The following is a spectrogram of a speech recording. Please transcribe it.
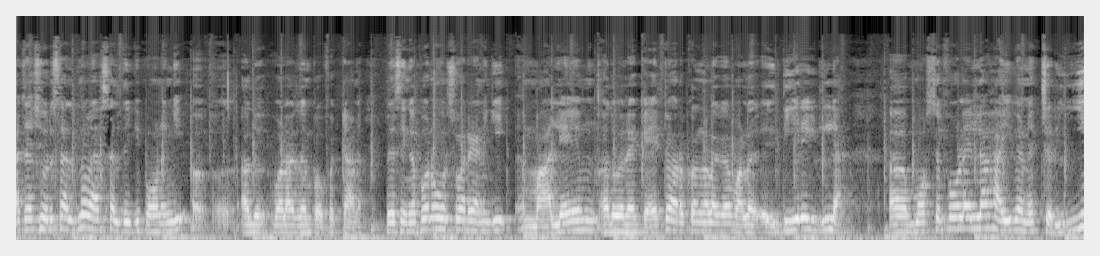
അത്യാവശ്യം ഒരു സ്ഥലത്ത് നിന്ന് വേറെ സ്ഥലത്തേക്ക് പോകണമെങ്കിൽ അത് വളരെ പെർഫെക്റ്റ് ആണ്. പിന്നെ സിംഗപ്പൂരിനെ കുറിച്ച് പറയുകയാണെങ്കിൽ മലയും അതുപോലെ കയറ്റം ഇറക്കങ്ങളൊക്കെ വളരെ തീരെ ഇല്ല. മോസ്റ്റ് ഓഫ് ഓൾ എല്ലാം ഹൈവേ ആണ്. ചെറിയ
